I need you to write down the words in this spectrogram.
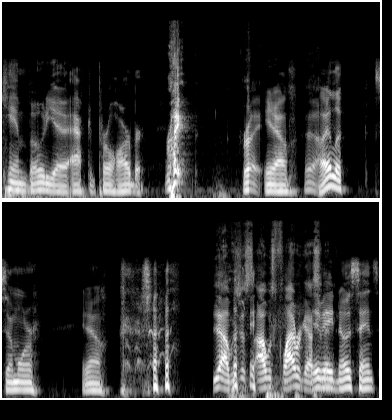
Cambodia after Pearl Harbor. right? Right. You know, Yeah. I look similar. You know, Yeah, I was just, I was flabbergasted. it made no sense.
